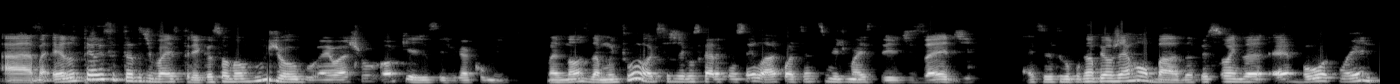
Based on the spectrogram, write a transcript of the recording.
Ah, mas eu não tenho esse tanto de maestria, que eu sou novo no jogo. Aí eu acho ok assim, jogar comigo. Mas nossa, dá muito ódio. Você chega uns caras com, sei lá, 400 mil de maestria de Zed. Aí você fica, o campeão já é roubado. A pessoa ainda é boa com ele.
